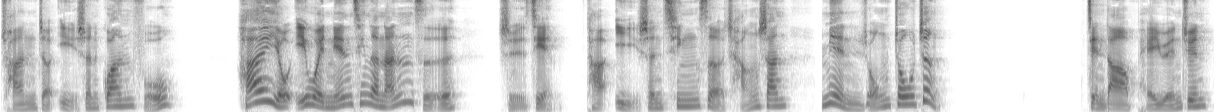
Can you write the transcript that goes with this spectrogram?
穿着一身官服，还有一位年轻的男子，只见。他一身青色长衫，面容周正。见到裴元君，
